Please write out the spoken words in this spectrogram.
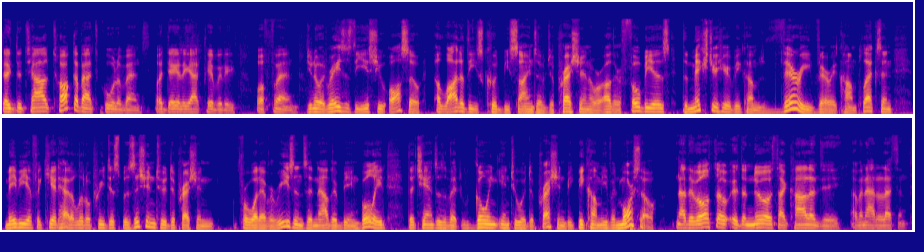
Does the child talk about school events or daily activities or friends? You know, it raises the issue also. A lot of these could be signs of depression or other phobias. The mixture here becomes very, very complex. And maybe if a kid had a little predisposition to depression for whatever reasons, and now they're being bullied, the chances of it going into a depression be- become even more so. Now, there also is a neuropsychology of an adolescent.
